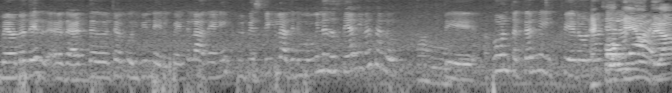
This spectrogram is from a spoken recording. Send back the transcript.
ਮੈਂ ਉਹਨਾਂ ਦੇ ਰੈੱਡ ਜਾਂ ਕੋਈ ਵੀ ਨੇਲ ਪੇਂਟ ਲਾ ਦੇਣੀ ਲਿਪਸਟਿਕ ਲਾ ਦੇਣੀ। ਮੰਮੀ ਨੇ ਦੱਸਿਆ ਸੀ ਨਾ ਤੁਹਾਨੂੰ। ਤੇ ਹੁਣ ਤੱਕ ਵੀ ਫਿਰ ਉਹਨਾਂ ਇੱਕ ਉਹ ਕੀ ਹੁੰਦੇ ਆ?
